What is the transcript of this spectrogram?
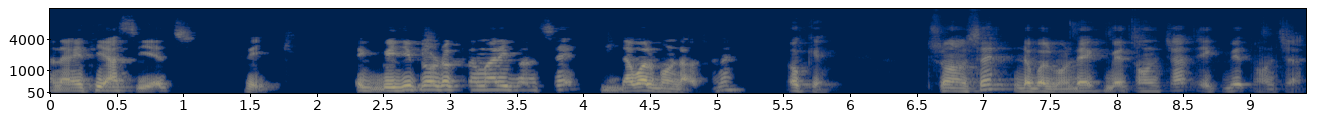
અને અહીંથી આ સીએચ થ્રી એક બીજી પ્રોડક્ટ તમારી બનશે ડબલ બોન્ડ આવશે, ને? ઓકે શું આવશે? ડબલ બોન્ડ એક, બે, ત્રણ, ચાર, એક, બે, ત્રણ, ચાર.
